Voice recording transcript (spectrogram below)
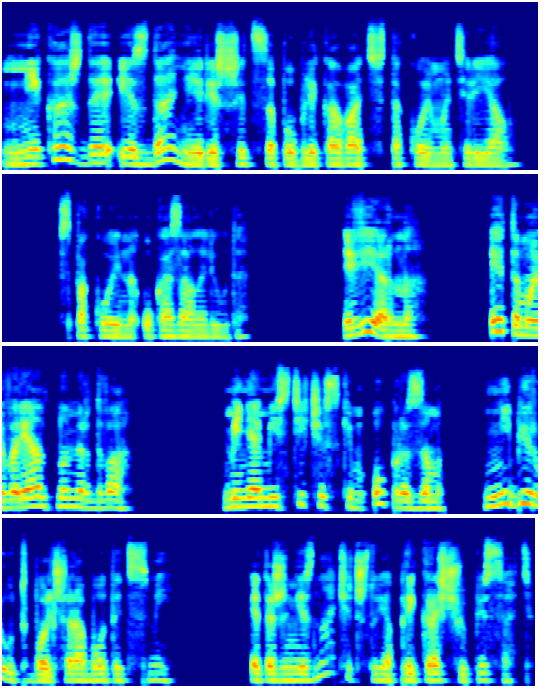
Не каждое издание решится публиковать такой материал, спокойно указала Люда. Верно. Это мой вариант номер два. Меня мистическим образом не берут больше работать в СМИ. Это же не значит, что я прекращу писать.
